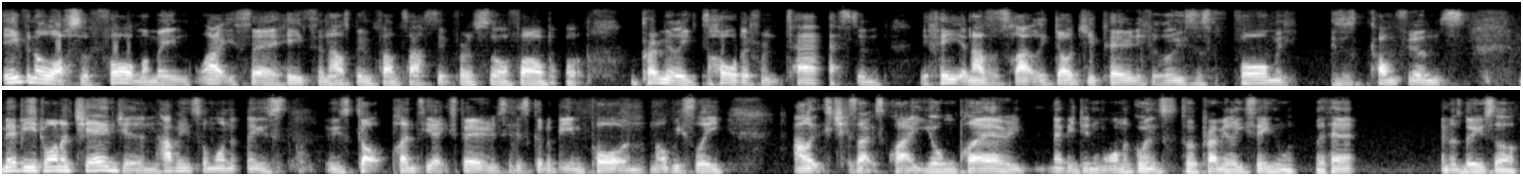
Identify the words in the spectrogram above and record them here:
Even a loss of form, I mean, like you say, Heaton has been fantastic for us so far, but the Premier League's a whole different test. And if Heaton has a slightly dodgy period, if he loses form, if his confidence. Maybe you'd want to change it, and having someone who's who's got plenty of experience is going to be important. Obviously, Alex Cisak's quite a young player. He maybe didn't want to go into a Premier League season with him as new. So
